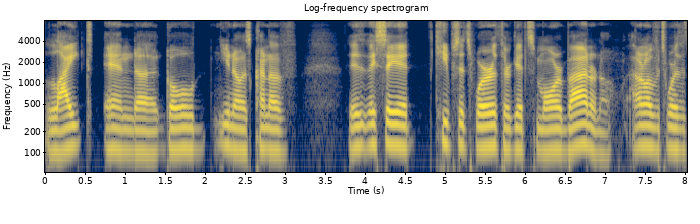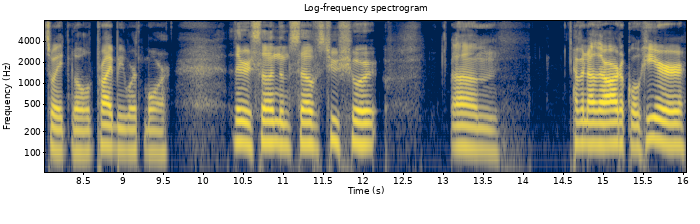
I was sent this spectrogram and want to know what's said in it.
light, and uh, gold, you know, is kind of they, they say it keeps its worth or gets more, but I don't know. I don't know if it's worth its weight in gold. Probably be worth more. They're selling themselves too short. Um, I have another article here.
